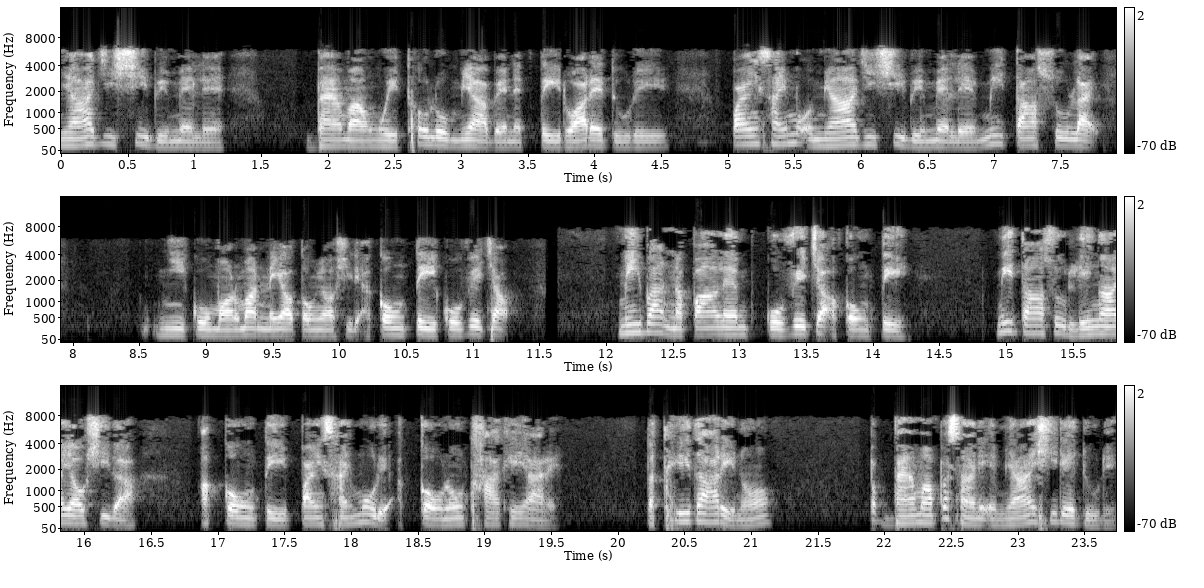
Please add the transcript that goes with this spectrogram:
များကြီးရှိပေမဲ့လည်းဘဏ်မှာငွေထုတ်လို့မရဘဲနဲ့တည်သွားတဲ့သူတွေပိုင်ဆိုင်မှုအများကြီးရှိပေမဲ့လည်းမိသားစုလိုက်ညီကိုမောင်နှမ2ယောက်3ယောက်ရှိတယ်အကုန်တည်ကိုဗစ်ကြောင့်မိဘနှစ်ပါးလဲကိုဗစ်ကြောင့်အကုန်တည်မိသားစု4 5ယောက်ရှိတာအကုန်တည်ပိုင်ဆိုင်မှုတွေအကုန်လုံးထားခဲ့ရတယ် တထေးသားတွေနော်ဘန်မှာပတ်စံတွေအများကြီးရှိတဲ့သူတွေ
